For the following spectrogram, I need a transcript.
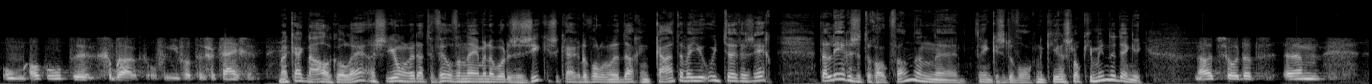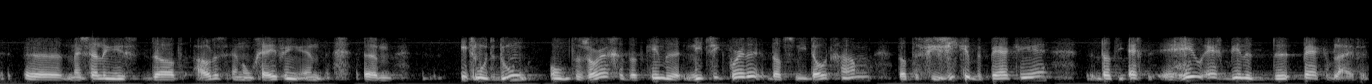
om alcohol te gebruiken of in ieder geval te verkrijgen. Maar kijk naar alcohol, hè. Als jongeren daar te veel van nemen, dan worden ze ziek. Ze krijgen de volgende dag een kater, waar je ooit tegen zegt. Daar leren ze toch ook van? Dan uh, drinken ze de volgende keer een slokje minder, denk ik. Nou, het is zo dat... Um, mijn stelling is dat ouders en omgeving en um, iets moeten doen om te zorgen dat kinderen niet ziek worden, dat ze niet doodgaan, dat de fysieke beperkingen dat die echt heel erg binnen de perken blijven.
